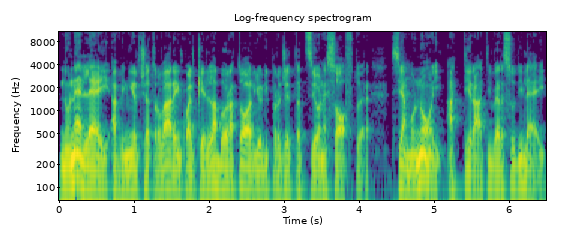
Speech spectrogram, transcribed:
Non è lei a venirci a trovare in qualche laboratorio di progettazione software, siamo noi attirati verso di lei,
